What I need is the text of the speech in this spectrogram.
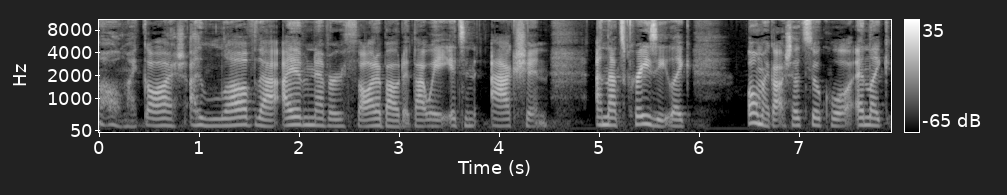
Oh my gosh, I love that. I have never thought about it that way. It's an action. And that's crazy. Like, oh my gosh, that's so cool. And like,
